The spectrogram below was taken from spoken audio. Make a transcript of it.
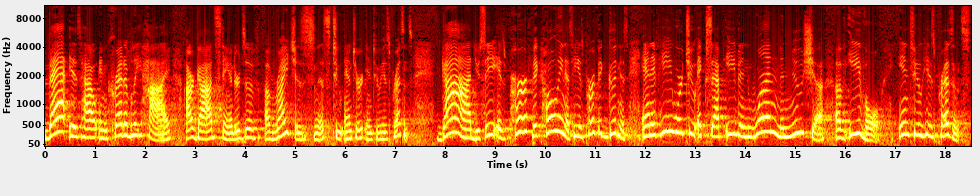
That is how incredibly high are God's standards of, of righteousness to enter into his presence. God, you see, is perfect holiness. He is perfect goodness. And if he were to accept even one minutia of evil into his presence,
